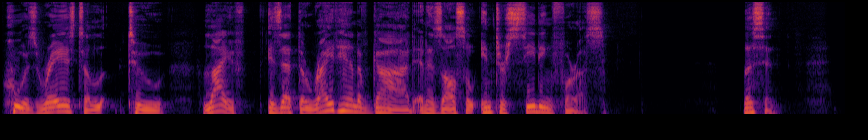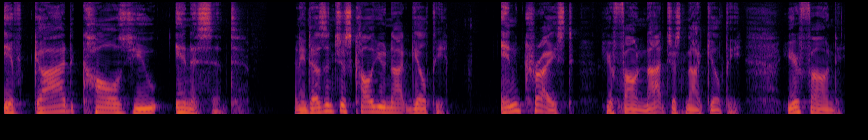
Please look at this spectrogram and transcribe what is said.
who was raised to, to life, is at the right hand of God and is also interceding for us. Listen, if God calls you innocent, and He doesn't just call you not guilty, in Christ, you're found not just not guilty, you're found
